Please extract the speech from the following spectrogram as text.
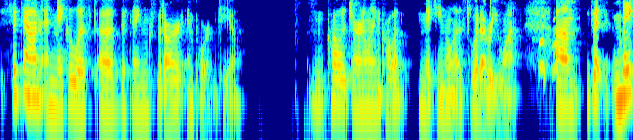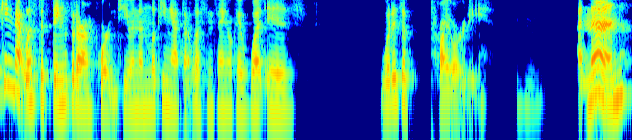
sit down and make a list of the things that are important to you. Call it journaling, call it making a list, whatever you want. Um, but making that list of things that are important to you, and then looking at that list and saying, okay, what is what is a priority, mm-hmm. and then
